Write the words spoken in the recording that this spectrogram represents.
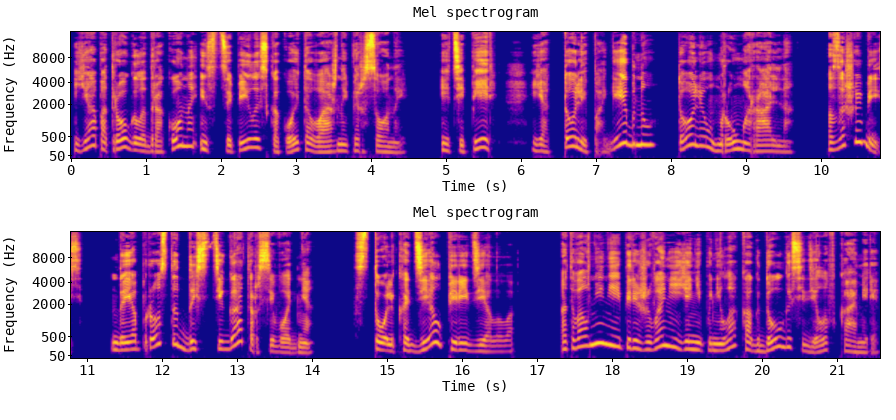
Я потрогала дракона и сцепилась с какой-то важной персоной. И теперь я то ли погибну, то ли умру морально. Зашибись. Да я просто достигатор сегодня. Столько дел переделала. От волнения и переживаний я не поняла, как долго сидела в камере,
